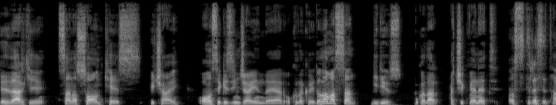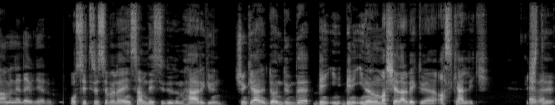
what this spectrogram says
Dediler ki sana son kez 3 ay 18. ayında eğer okula kayıt olamazsan gidiyorsun. Bu kadar açık ve net. O stresi tahmin edebiliyorum. O stresi böyle ensemde hissediyordum her gün. Çünkü yani döndüğümde beni, beni inanılmaz şeyler bekliyor yani askerlik. İşte Evet.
